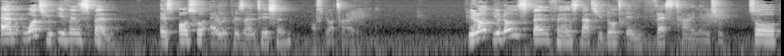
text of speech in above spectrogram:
And what you even spend is also a representation of your time. You don't you don't spend things that you don't invest time into. So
